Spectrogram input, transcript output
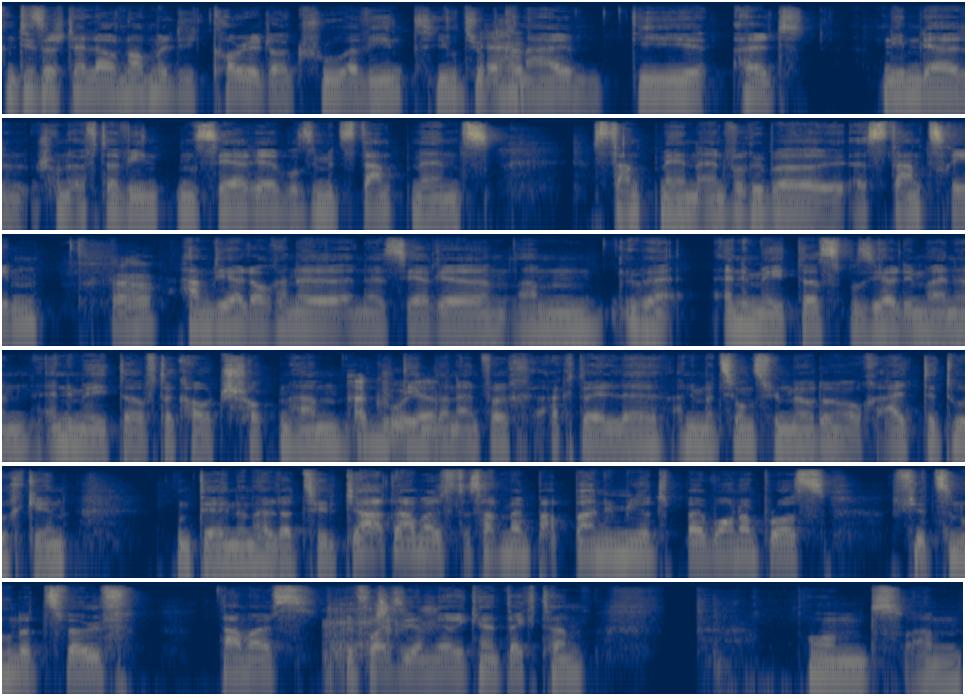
an dieser Stelle auch nochmal die Corridor Crew erwähnt, YouTube-Kanal, die halt neben der schon öfter erwähnten Serie, wo sie mit Stuntmans Stuntmen einfach über Stunts reden, Aha. haben die halt auch eine, eine Serie ähm, über Animators, wo sie halt immer einen Animator auf der Couch schocken haben, ah, cool, mit dem ja. dann einfach aktuelle Animationsfilme oder auch alte durchgehen und der ihnen halt erzählt, ja, damals, das hat mein Papa animiert bei Warner Bros. 1412, damals, bevor sie Amerika entdeckt haben. Und ähm,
